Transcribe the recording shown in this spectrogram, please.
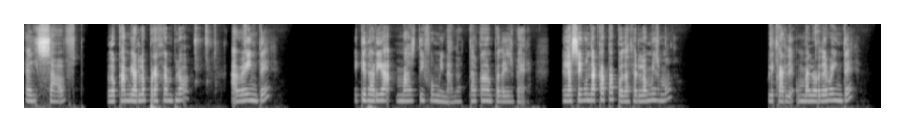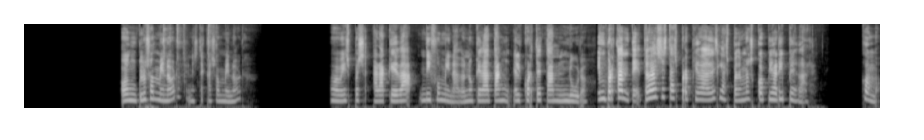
el soft. Puedo cambiarlo, por ejemplo, a 20 y quedaría más difuminado, tal como podéis ver. En la segunda capa puedo hacer lo mismo, aplicarle un valor de 20 o incluso menor, en este caso menor. Como veis, pues ahora queda difuminado, no queda tan, el corte tan duro. Importante, todas estas propiedades las podemos copiar y pegar. ¿Cómo?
